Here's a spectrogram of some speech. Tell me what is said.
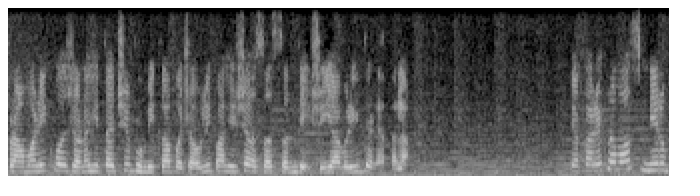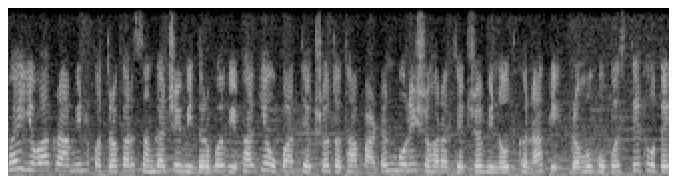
प्रामाणिक व जनहिताची भूमिका बजावली पाहिजे असा संदेश यावेळी देण्यात आला. या कार्यक्रमास निर्भय युवा ग्रामीण पत्रकार संघाचे विदर्भ विभागीय उपाध्यक्ष तथा पाटणबोरी शहर अध्यक्ष विनोद खनाके प्रमुख उपस्थित होते.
